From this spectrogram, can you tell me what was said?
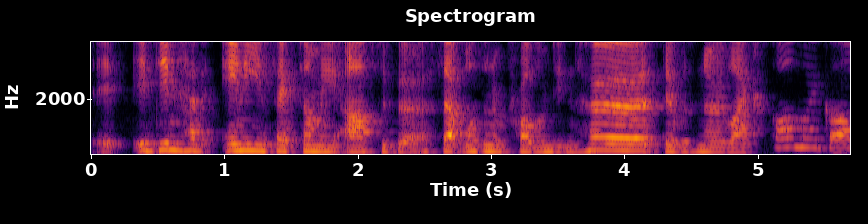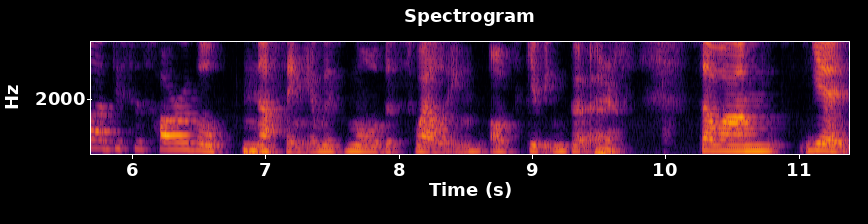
it, it didn't have any effect on me after birth. That wasn't a problem, didn't hurt. There was no like, oh my God, this is horrible. Mm. Nothing. It was more the swelling of giving birth. Yeah. So, um, yeah,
